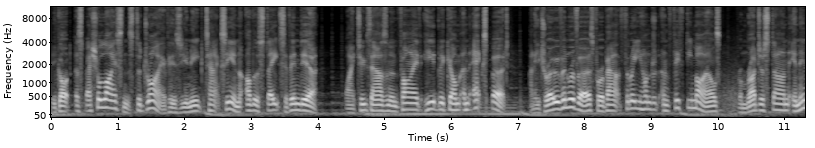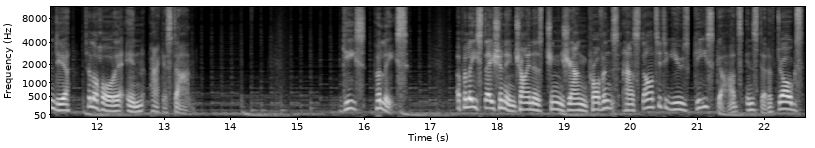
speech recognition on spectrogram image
He got a special license to drive his unique taxi in other states of India. By 2005, he had become an expert and he drove in reverse for about 350 miles from Rajasthan in India to Lahore in Pakistan. Geese Police A police station in China's Xinjiang province has started to use geese guards instead of dogs.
